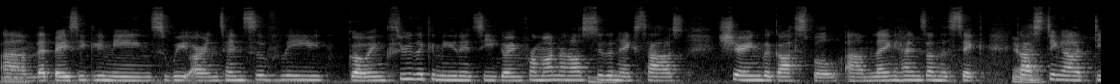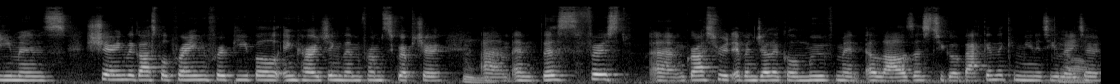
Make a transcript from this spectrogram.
Um, that basically means we are intensively going through the community, going from one house to the next house, sharing the gospel, um, laying hands on the sick, Yeah. casting out demons, sharing the gospel, praying for people, encouraging them from scripture. Mhm. Um, and this first um, grassroots evangelical movement allows us to go back in the community Yeah. later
